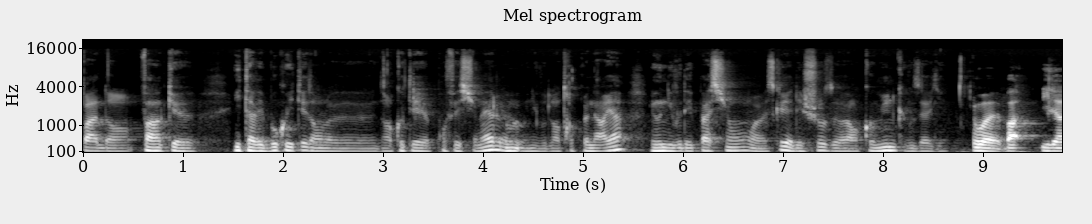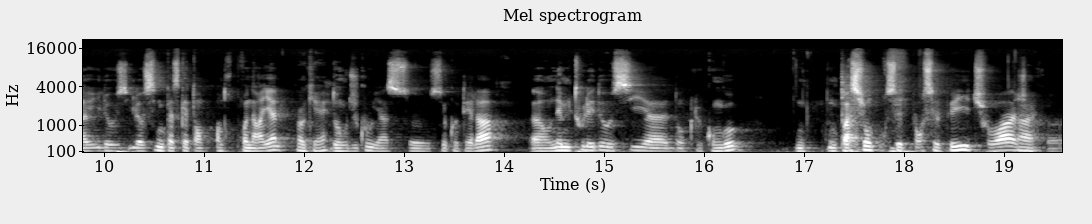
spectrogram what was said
pas dans. Enfin, qu'il t'avait beaucoup été dans le, dans le côté professionnel, Mm. au niveau de l'entrepreneuriat, mais au niveau des passions, euh, est-ce qu'il y a des choses euh, en commune que vous aviez? Ouais, bah, il a, il a aussi, il a aussi une casquette en- entrepreneuriale. Ok. Donc, du coup, il y a ce, ce côté-là. Euh, on aime tous les deux aussi euh, donc le Congo. Une, une passion pour ce, pour ce pays, tu vois. genre, euh,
